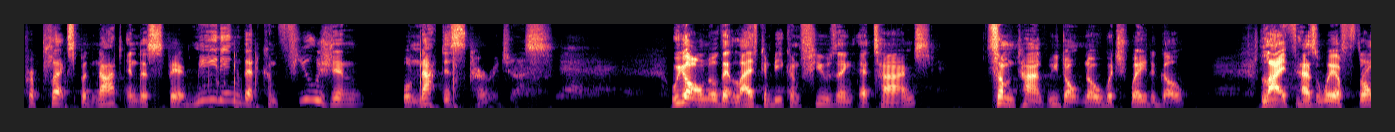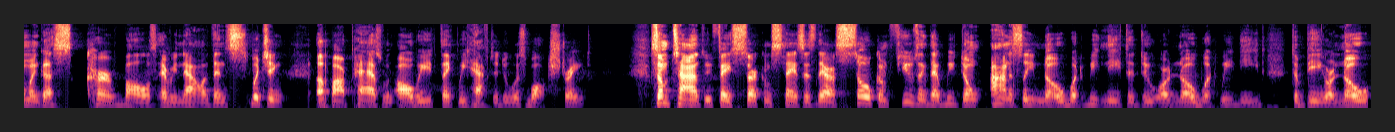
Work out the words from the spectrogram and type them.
Perplexed but not in despair, meaning that confusion will not discourage us. We all know that life can be confusing at times. Sometimes we don't know which way to go. Life has a way of throwing us curveballs every now and then, switching up our paths when all we think we have to do is walk straight. Sometimes we face circumstances that are so confusing that we don't honestly know what we need to do or know what we need to be or know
